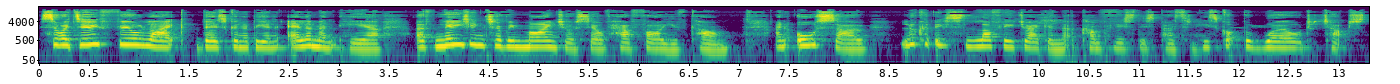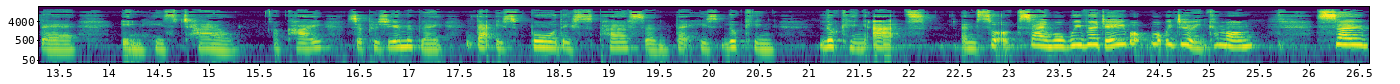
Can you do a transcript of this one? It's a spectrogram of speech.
So I do feel like there's going to be an element here of needing to remind yourself how far you've come. And also Look at this lovely dragon that accompanies this person. He's got the world touched there in his tail. Okay, so presumably that is for this person that he's looking looking at and sort of saying, well, we ready? What, what we doing? Come on. So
